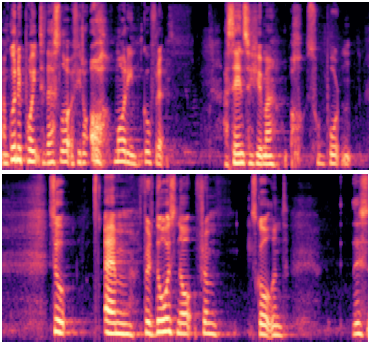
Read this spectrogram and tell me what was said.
I'm going to point to this lot if you don't. Oh, Maureen, go for it. A sense of humour. Oh, so important. So, um, for those not from Scotland, this,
